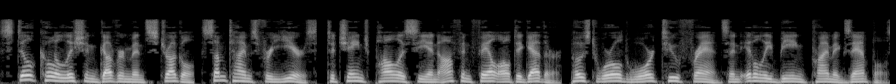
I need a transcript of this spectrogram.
Still coalition governments struggle, sometimes for years, to change policy and often fail altogether, post-World War II France and Italy being prime examples.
